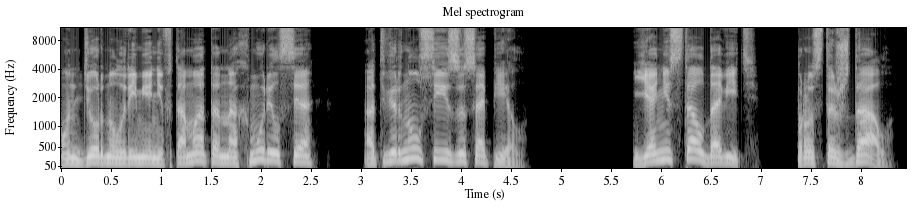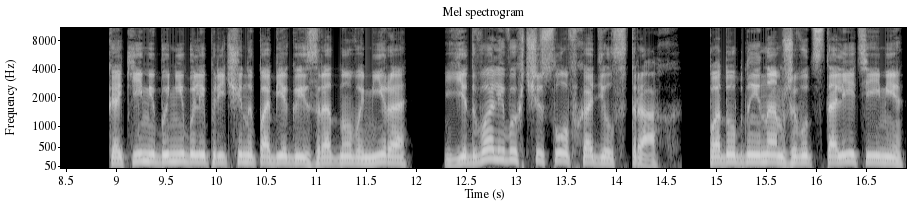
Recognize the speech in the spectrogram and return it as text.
Он дернул ремень автомата, нахмурился, отвернулся и засопел. Я не стал давить, просто ждал. Какими бы ни были причины побега из родного мира, едва ли в их число входил страх. Подобные нам живут столетиями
